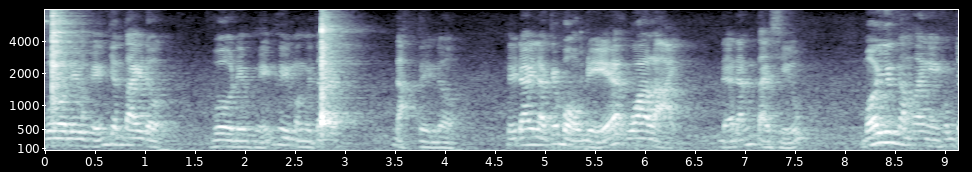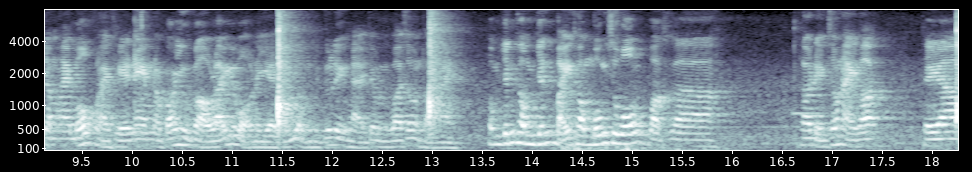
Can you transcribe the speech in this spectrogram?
Vừa điều khiển trên tay được, vừa điều khiển khi mà người ta đặt tiền được. Thì đây là cái bộ đĩa qua lại để đánh tài xỉu. Mới nhất năm 2021 này thì anh em nào có nhu cầu lấy cái bộ này về sử dụng thì cứ liên hệ cho mình qua số điện thoại này. 0909 704 số 4 hoặc uh, theo điện số này thôi. Thì uh,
